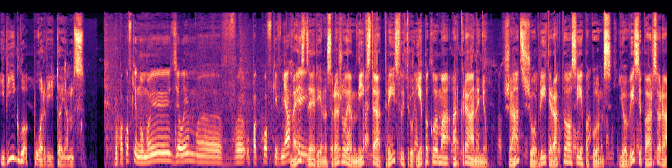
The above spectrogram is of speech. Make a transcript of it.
i vīglok porvītojams. В упаковке, nu, мы делаем в упаковке в мягкой. Mēs dzērienus ražojam mīkstā 3 litru iepakojumā ar krāneņu. Šāds šobrīd ir aktuāls iepakojums, jo visi pārsvarā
